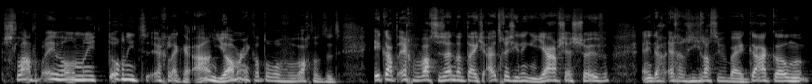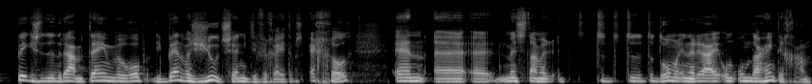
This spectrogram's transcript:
slaat op een of andere manier toch niet echt lekker aan. Jammer, ik had toch wel verwacht dat het... Ik had echt verwacht, ze zijn dan een tijdje uitgeweest, ik denk een jaar of zes, zeven. En ik dacht echt, als die gasten weer bij elkaar komen, pikken ze de draad meteen weer op. Die band was huge, hè, niet te vergeten. Dat was echt groot. En uh, uh, mensen staan weer te, te, in een rij om, om daarheen te gaan.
